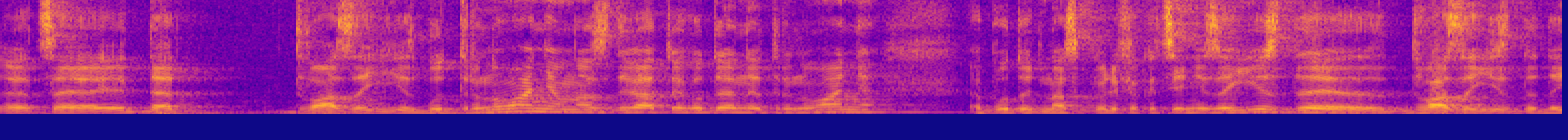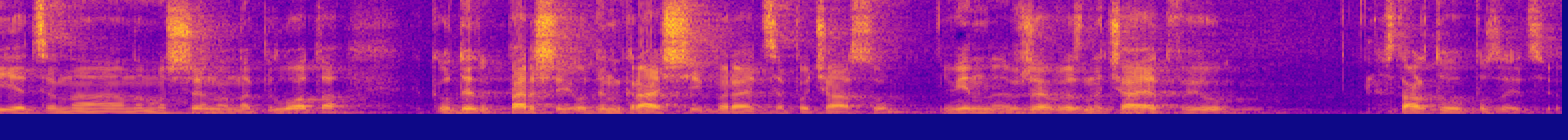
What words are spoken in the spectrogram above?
е, це йде два заїзди, буде тренування у нас з 9 години тренування. Будуть у нас кваліфікаційні заїзди, два заїзди дається на, на машину, на пілота. Один, перший, один кращий береться по часу, він вже визначає твою стартову позицію.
